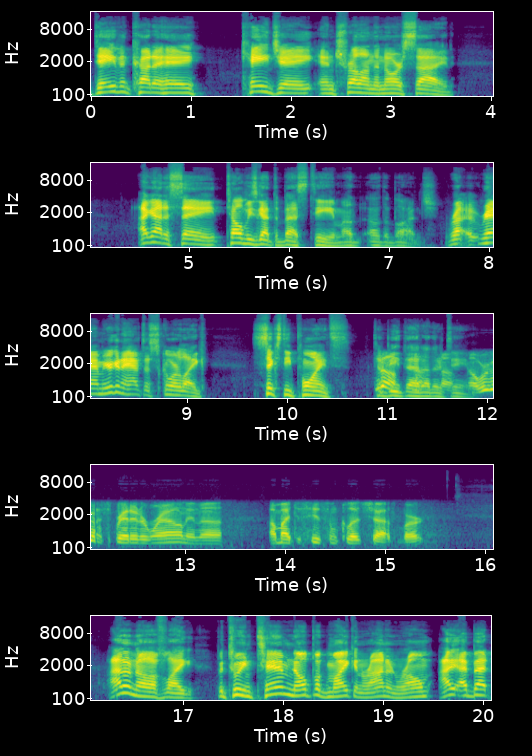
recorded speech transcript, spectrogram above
Dave and Cudahy, KJ, and Trell on the north side. I got to say, Toby's got the best team of, of the bunch. Ram, you're going to have to score like 60 points to no, beat that no, other no, team. No, we're going to spread it around, and uh, I might just hit some clutch shots, Bart. I don't know if like between Tim, Notebook Mike, and Ron and Rome, I, I bet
